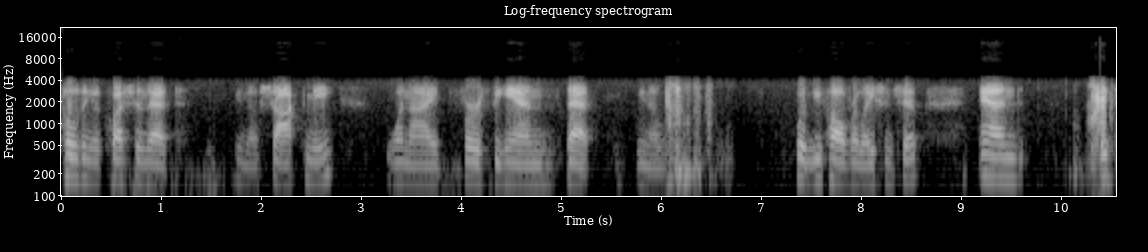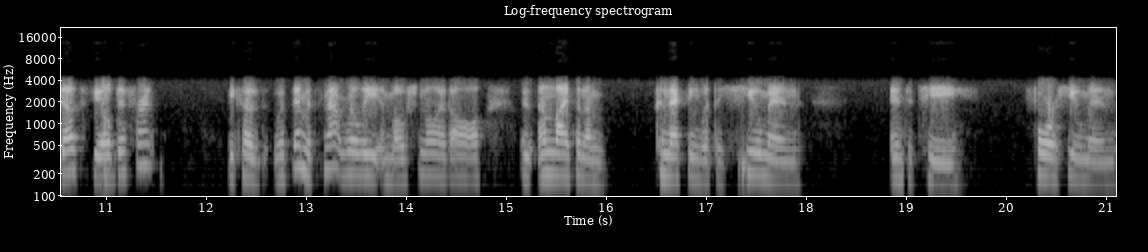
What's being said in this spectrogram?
posing a question that you know shocked me when I first began that you know what you call relationship. And it does feel different because with them it's not really emotional at all unlike when i'm connecting with a human entity for humans.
